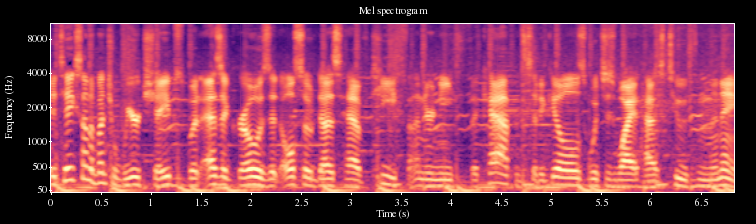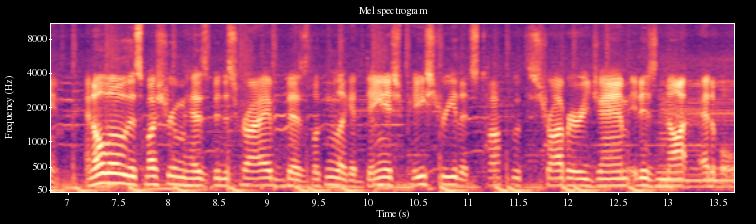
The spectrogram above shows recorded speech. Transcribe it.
It takes on a bunch of weird shapes, but as it grows, it also does have teeth underneath the cap instead of gills, which is why it has tooth in the name. And although this mushroom has been described as looking like a Danish pastry that's topped with strawberry jam, it is not edible.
